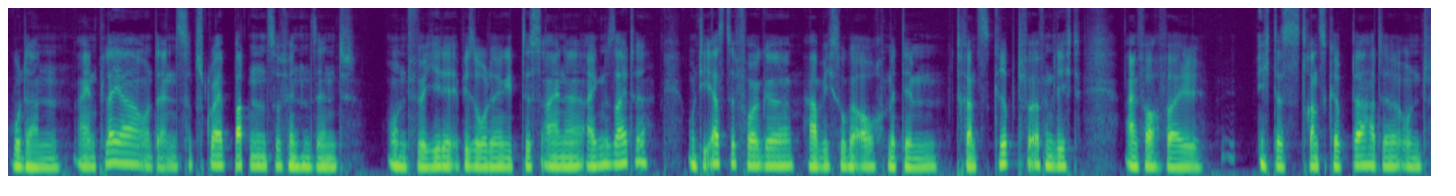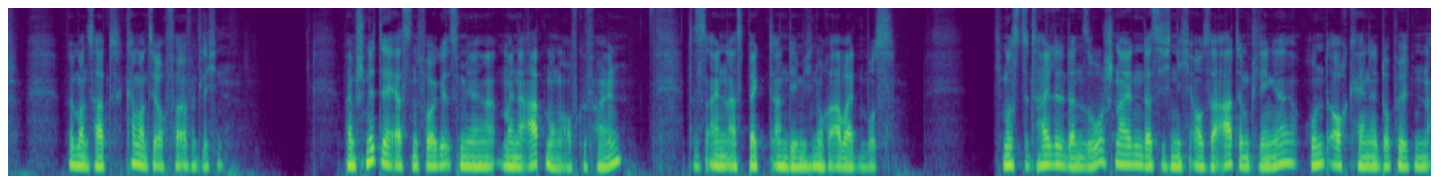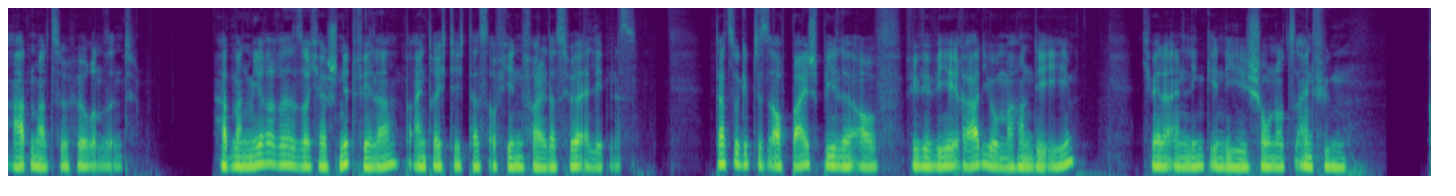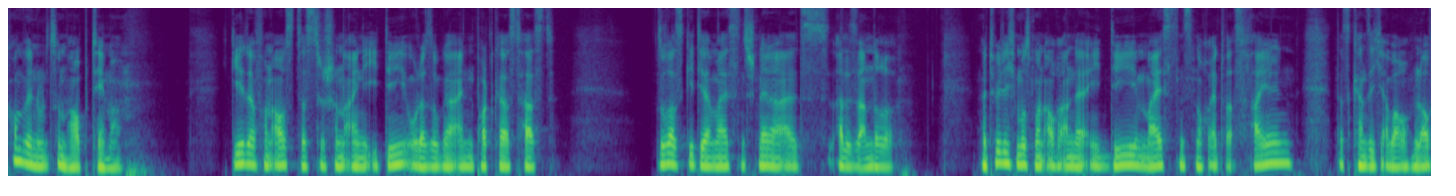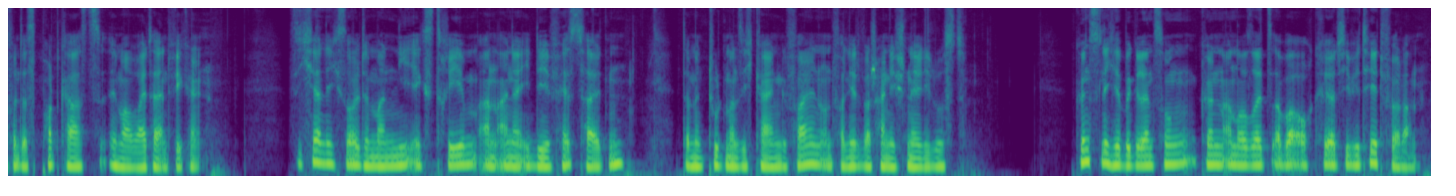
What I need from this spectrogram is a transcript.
wo dann ein Player und ein Subscribe-Button zu finden sind. Und für jede Episode gibt es eine eigene Seite. Und die erste Folge habe ich sogar auch mit dem Transkript veröffentlicht, einfach weil ich das Transkript da hatte und wenn man es hat, kann man es ja auch veröffentlichen. Beim Schnitt der ersten Folge ist mir meine Atmung aufgefallen. Das ist ein Aspekt, an dem ich noch arbeiten muss. Ich musste Teile dann so schneiden, dass ich nicht außer Atem klinge und auch keine doppelten Atmer zu hören sind. Hat man mehrere solcher Schnittfehler, beeinträchtigt das auf jeden Fall das Hörerlebnis. Dazu gibt es auch Beispiele auf www.radiomachen.de. Ich werde einen Link in die Shownotes einfügen. Kommen wir nun zum Hauptthema. Ich gehe davon aus, dass du schon eine Idee oder sogar einen Podcast hast. Sowas geht ja meistens schneller als alles andere. Natürlich muss man auch an der Idee meistens noch etwas feilen, das kann sich aber auch im Laufe des Podcasts immer weiterentwickeln. Sicherlich sollte man nie extrem an einer Idee festhalten, damit tut man sich keinen Gefallen und verliert wahrscheinlich schnell die Lust. Künstliche Begrenzungen können andererseits aber auch Kreativität fördern.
